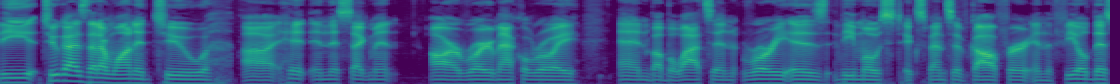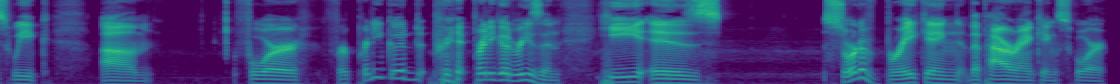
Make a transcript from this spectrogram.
The two guys that I wanted to uh, hit in this segment are Rory McIlroy and Bubba Watson. Rory is the most expensive golfer in the field this week, um, for for pretty good pretty good reason. He is sort of breaking the power ranking score.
